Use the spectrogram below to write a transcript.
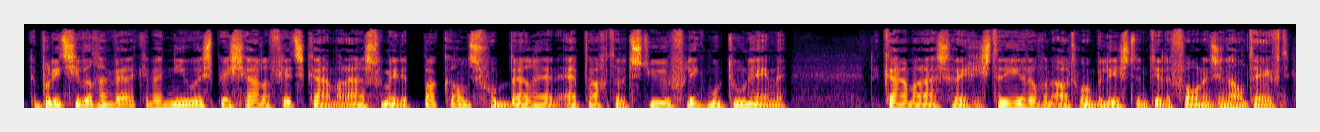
De politie wil gaan werken met nieuwe speciale flitscamera's... waarmee de pakkans voor bellen en appen achter het stuur flink moet toenemen. De camera's registreren of een automobilist een telefoon in zijn hand heeft...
